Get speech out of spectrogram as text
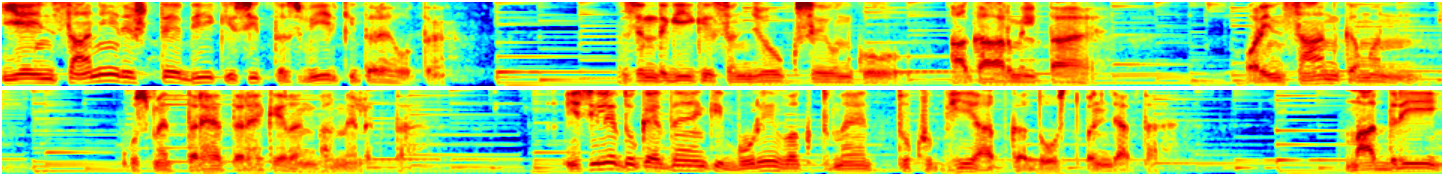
ये इंसानी रिश्ते भी किसी तस्वीर की तरह होते हैं। ज़िंदगी के संजोग से उनको आकार मिलता है और इंसान का मन उसमें तरह तरह के रंग भरने लगता है। इसीलिए तो कहते हैं कि बुरे वक्त में दुख भी आपका दोस्त बन जाता है। माद्री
